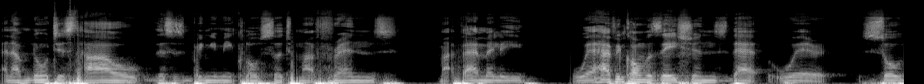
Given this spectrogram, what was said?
And I've noticed how this is bringing me closer to my friends, my family. We're having conversations that were so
